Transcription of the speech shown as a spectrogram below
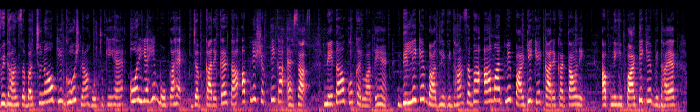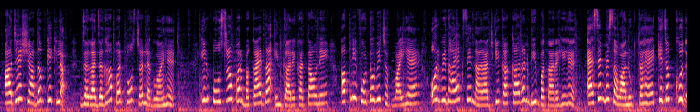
विधानसभा चुनाव की घोषणा हो चुकी है और यही मौका है जब कार्यकर्ता अपनी शक्ति का एहसास नेताओं को करवाते हैं। दिल्ली के बादली विधानसभा आम आदमी पार्टी के कार्यकर्ताओं ने अपनी ही पार्टी के विधायक अजय यादव के खिलाफ जगह जगह पर पोस्टर लगवाए हैं। इन पोस्टरों पर बकायदा इन कार्यकर्ताओं ने अपनी फ़ोटो भी छपवाई है और विधायक से नाराज़गी का कारण भी बता रहे हैं। ऐसे में सवाल उठता है कि जब खुद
